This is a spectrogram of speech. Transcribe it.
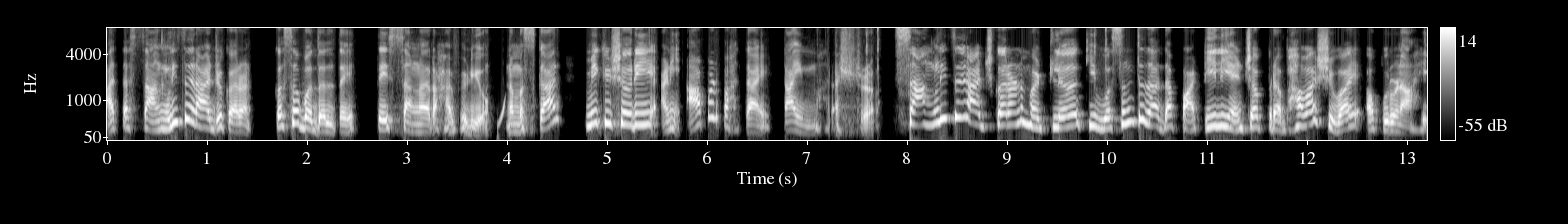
आता सांगलीचं राजकारण कसं बदलतंय तेच सांगणार हा व्हिडिओ. नमस्कार मी किशोरी आणि आपण पाहताय टाइम महाराष्ट्र. सांगलीचं राजकारण म्हटलं की वसंतदादा पाटील यांच्या प्रभावाशिवाय अपूर्ण आहे.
